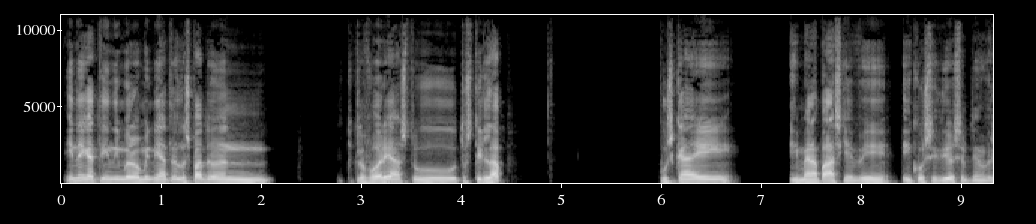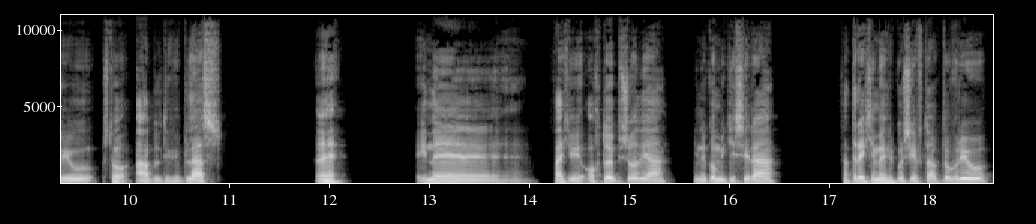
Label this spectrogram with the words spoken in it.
είναι για την ημερομηνία τέλος πάντων κυκλοφορίας του, του Steel Up που σκάει ημέρα Παρασκευή 22 Σεπτεμβρίου στο Apple TV Plus. Ε, είναι, θα έχει 8 επεισόδια, είναι κομική σειρά, θα τρέχει μέχρι 27 Οκτωβρίου,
